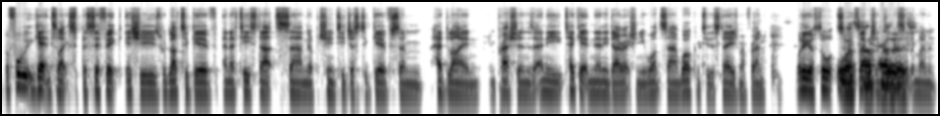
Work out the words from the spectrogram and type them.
before we get into like specific issues, we'd love to give NFT stats Sam the opportunity just to give some headline impressions. Any take it in any direction you want, Sam. Welcome to the stage, my friend. What are your thoughts What's and reflections up, on this at the moment?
